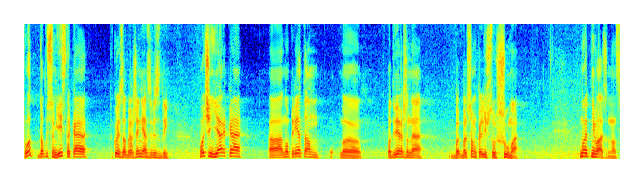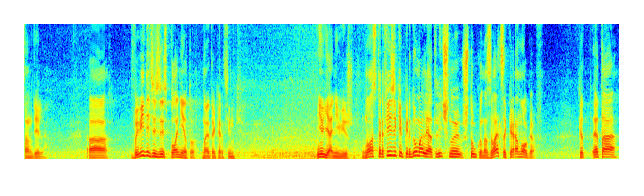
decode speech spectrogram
Вот, допустим, есть такая, такое изображение звезды. Очень яркое, а, но при этом э, подверженное б- большому количеству шума. Но это не важно на самом деле. А, Вы видите здесь планету на этой картинке? И я не вижу. Но астрофизики придумали отличную штуку, называется коронограф. Ко- Это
